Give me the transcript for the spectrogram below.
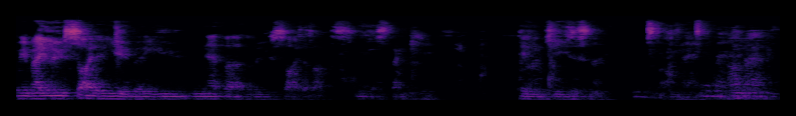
We may lose sight of you, but you never lose sight of us. We just thank you. In Jesus' name. Amen. Amen.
